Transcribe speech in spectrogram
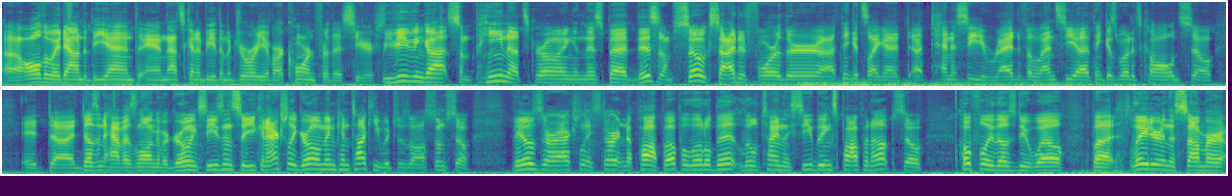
uh, all the way down to the end, and that's gonna be the majority of our corn for this year. We've even got some peanuts growing in this bed. This I'm so excited for. They're, I think it's like a, a Tennessee Red Valencia, I think is what it's called. So it uh, doesn't have as long of a growing season, so you can actually grow them in Kentucky, which is awesome. So those are actually starting to pop up a little bit, little tiny seedlings popping up. So hopefully those do well. But later in the summer,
